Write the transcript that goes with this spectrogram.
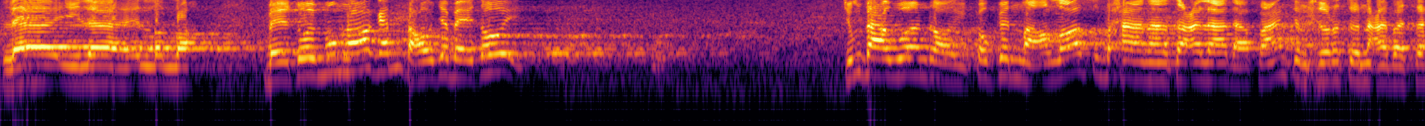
La ilaha illallah. Bề tôi muốn nó gánh tội cho bề tôi. Chúng ta quên rồi, câu kinh mà Allah subhanahu wa ta'ala đã phán trong surah Al-Abasa.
